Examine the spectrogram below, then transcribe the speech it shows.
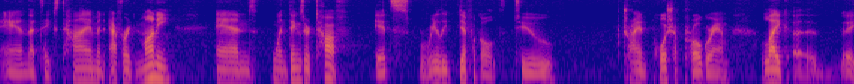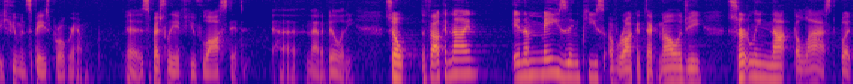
and that takes time and effort and money. And when things are tough, it's really difficult to try and push a program like a, a human space program, uh, especially if you've lost it uh, that ability. So the Falcon 9 an amazing piece of rocket technology. Certainly not the last, but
